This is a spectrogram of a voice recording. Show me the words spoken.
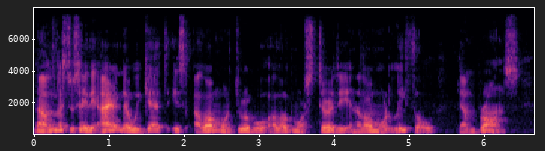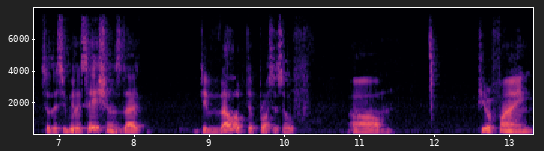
Now, needless to say, the iron that we get is a lot more durable, a lot more sturdy, and a lot more lethal than bronze. So the civilizations that developed the process of um, purifying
